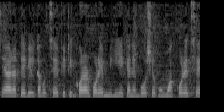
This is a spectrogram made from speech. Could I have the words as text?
চেয়ার আর টেবিলটা হচ্ছে ফিটিং করার পরে মিহি এখানে বসে হোমওয়ার্ক করেছে।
